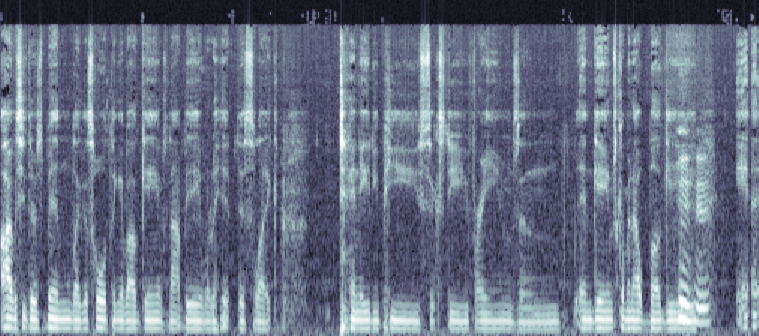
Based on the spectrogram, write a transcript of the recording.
obviously there's been like this whole thing about games not being able to hit this like 1080p 60 frames and and games coming out buggy mm-hmm. and,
